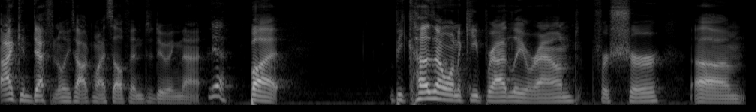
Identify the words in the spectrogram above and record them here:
I can definitely talk myself into doing that. Yeah. But because I want to keep Bradley around for sure, um,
